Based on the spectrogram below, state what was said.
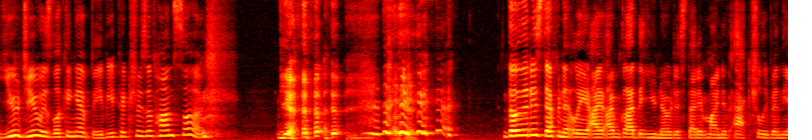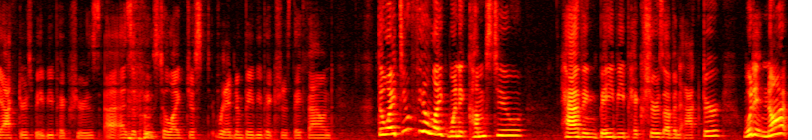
Yuju is looking at baby pictures of Han Sung? Yeah. okay. Though that is definitely I, I'm glad that you noticed that it might have actually been the actor's baby pictures uh, as opposed to like just random baby pictures they found. Though I do feel like when it comes to having baby pictures of an actor, would it not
